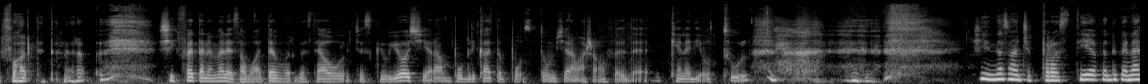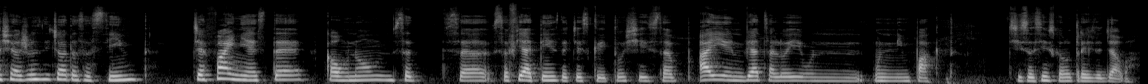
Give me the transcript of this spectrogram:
foarte tânără și fetele mele sau whatever găseau ce scriu eu și eram publicată postum și eram așa un fel de Kennedy O'Toole. și îmi dau seama ce prostie, pentru că n-aș fi ajuns niciodată să simt ce fain este ca un om să, să, să fie atins de ce scrii tu și să ai în viața lui un, un impact și să simți că nu trăiești degeaba.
